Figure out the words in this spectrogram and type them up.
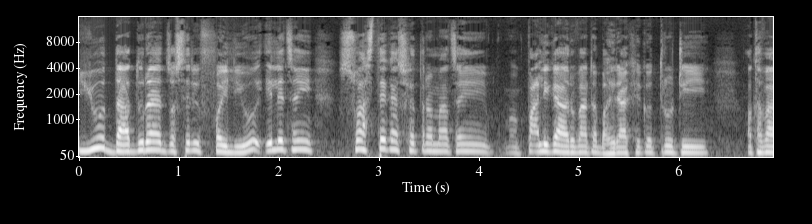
यो दादुरा जसरी फैलियो यसले चाहिँ स्वास्थ्यका क्षेत्रमा चाहिँ पालिकाहरूबाट भइराखेको त्रुटि अथवा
